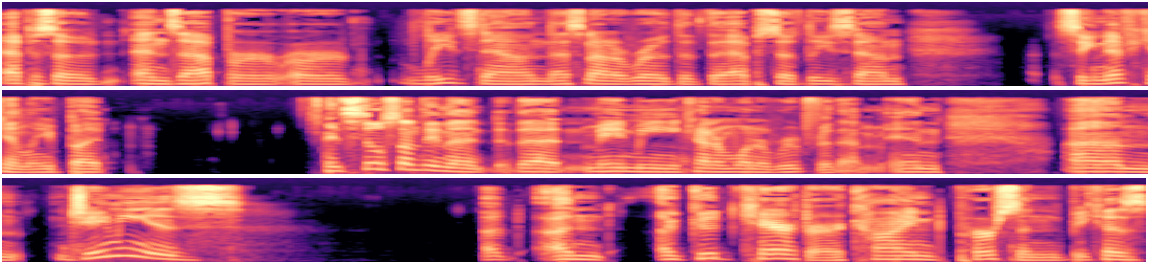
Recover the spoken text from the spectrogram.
episode ends up or or leads down. That's not a road that the episode leads down significantly, but it's still something that that made me kind of want to root for them and um, Jamie is a, a, a good character, a kind person, because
